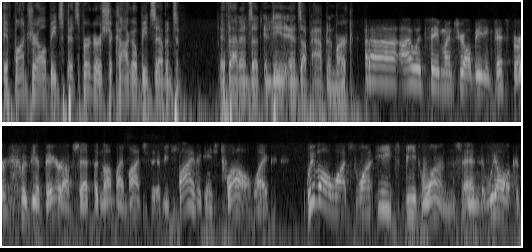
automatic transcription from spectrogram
If Montreal beats Pittsburgh or Chicago beats Edmonton? If that ends up indeed ends up happening, Mark. Uh, I would say Montreal beating Pittsburgh would be a bigger upset, but not by much. I mean, five against twelve. Like we've all watched one each beat ones, and we all could,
